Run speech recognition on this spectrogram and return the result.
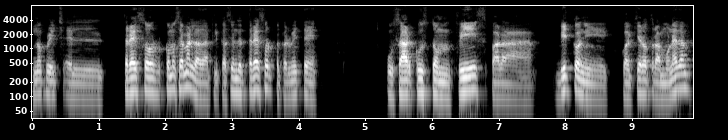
no Bridge, el Trezor, ¿cómo se llama? La aplicación de Trezor te permite usar custom fees para Bitcoin y cualquier otra moneda.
